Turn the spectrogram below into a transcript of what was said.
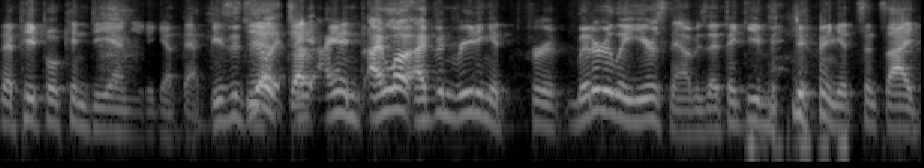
that people can DM you to get that because it's Yeah, really def- I, I I love I've been reading it for literally years now because I think you've been doing it since I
